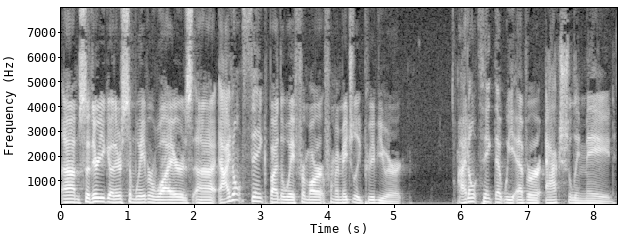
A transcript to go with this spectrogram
um, so there you go. There's some waiver wires. Uh, I don't think, by the way, from our from our major league preview, Eric, I don't think that we ever actually made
